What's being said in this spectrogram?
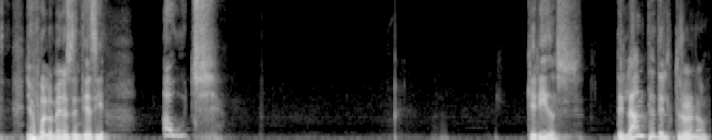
yo por lo menos sentí así, ¡auch! Queridos, delante del trono,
